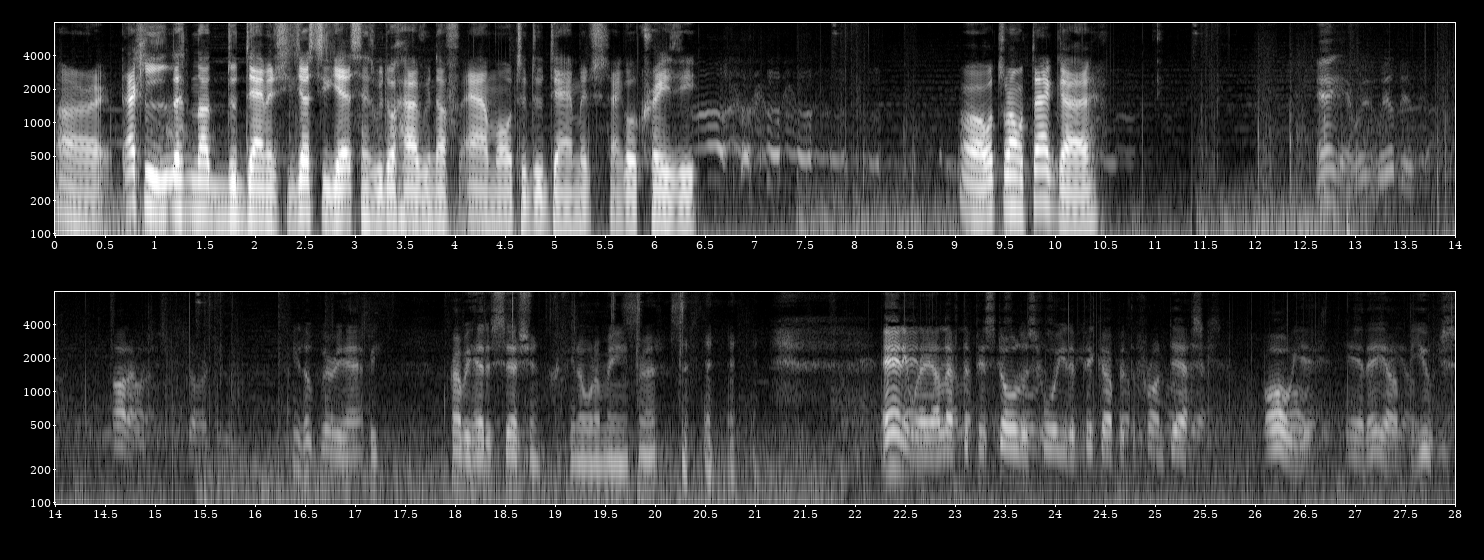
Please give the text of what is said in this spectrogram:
Alright. Actually, let's not do damage just yet since we don't have enough ammo to do damage and go crazy. Oh, what's wrong with that guy? Yeah, yeah, we, we'll do. Thought I was just a sergeant. You look very happy. Probably had a session, if you know what I mean, right? anyway, I left the pistolas for you to pick up at the front desk. Oh, yeah. Yeah, they are beauts.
